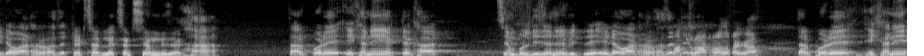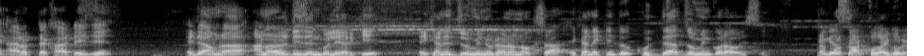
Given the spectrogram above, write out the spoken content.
এটাও আঠারো হাজার head side leg side same design হ্যাঁ তারপরে এখানে একটা খাট সিম্পল ডিজাইনের ভিতরে এটাও আঠারো হাজার টাকা। আঠারো হাজার টাকা। তারপরে এখানে আর একটা খাট এই যে। এটা আমরা আনারস ডিজাইন বলি আর কি। এখানে জমিন উঠানো নকশা এখানে কিন্তু খুদ্দা জমিন করা হয়েছে। ঠিক আছে? কাঠ খোদাই করে?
